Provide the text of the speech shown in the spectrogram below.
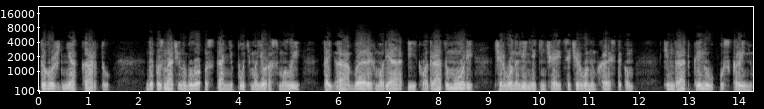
Того ж дня карту, де позначено було останній путь майора Смоли, тайга, берег, моря і квадрат у морі, червона лінія кінчається червоним хрестиком, кіндрат кинув у скриню,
